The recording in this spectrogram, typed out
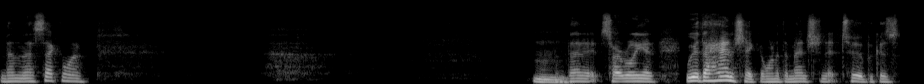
and then the second one, mm. then it started rolling in. With the handshake, I wanted to mention it too because,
